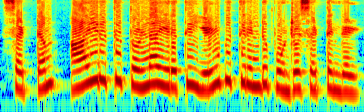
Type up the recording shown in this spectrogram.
சட்டம் ஆயிரத்து தொள்ளாயிரத்து எழுபத்தி இரண்டு போன்ற சட்டங்கள்.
